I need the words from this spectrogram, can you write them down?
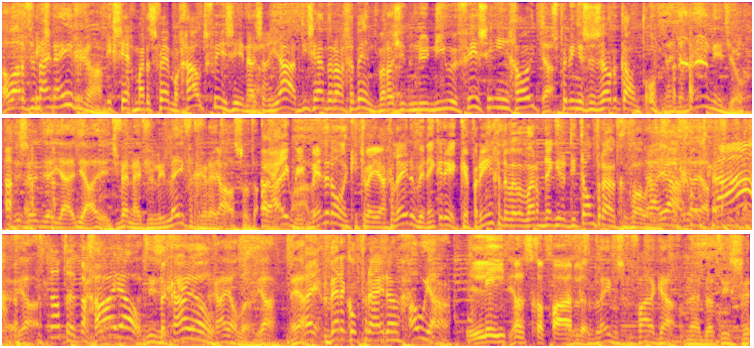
Al waren ze bijna ingegaan. Ik zeg, maar er zwemmen goudvissen in. Hij zegt, ja, die zijn eraan gewend. Maar als je er nu nieuwe vissen in gooit, Ja. springen ze zo de kant op. Nee, dat meen je niet, joh. Dus, eh, ja, ja, Sven heeft jullie leven gered als soort. Nou ja, ik, ben er al een keer twee jaar geleden. Ben ik, er. ik heb erin gedaan. Waarom denk je dat die tand eruit gevallen is? Ja, ja. Ja, ja. Ja. Dat het? Daar ga je al. Dat is Daar ga je al. Daar ga je al, ja. ja. Nee, werk op vrijdag. Oh ja. Dat Levensgevaarlijk. is levensgevaarlijk. Ja, nou, dat is eh,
